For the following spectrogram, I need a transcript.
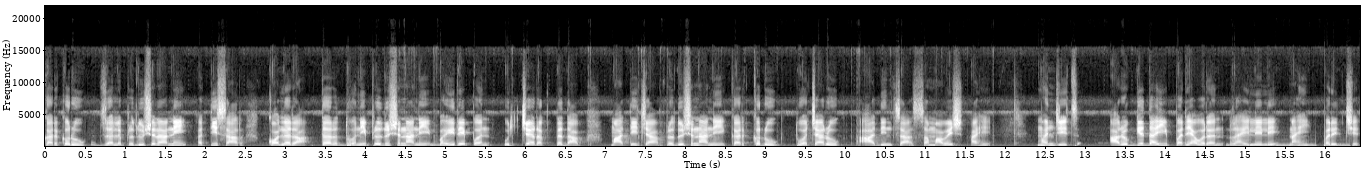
कर्करोग जलप्रदूषणाने अतिसार कॉलरा तर ध्वनी प्रदूषणाने बहिरेपण उच्च रक्तदाब मातीच्या प्रदूषणाने कर्करोग त्वचारोग आदींचा समावेश आहे. म्हणजेच आरोग्यदायी पर्यावरण राहिलेले नाही परिच्छेद.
